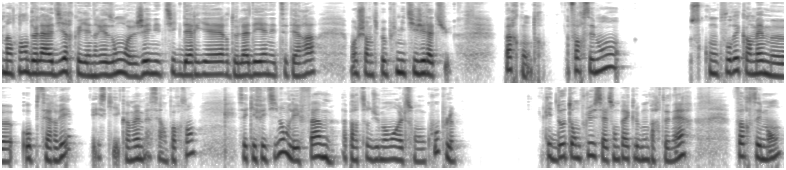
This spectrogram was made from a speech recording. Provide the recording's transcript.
Maintenant, de là à dire qu'il y a une raison euh, génétique derrière, de l'ADN, etc., moi je suis un petit peu plus mitigée là-dessus. Par contre, forcément, ce qu'on pourrait quand même observer, et ce qui est quand même assez important, c'est qu'effectivement les femmes, à partir du moment où elles sont en couple, et d'autant plus si elles sont pas avec le bon partenaire, forcément,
